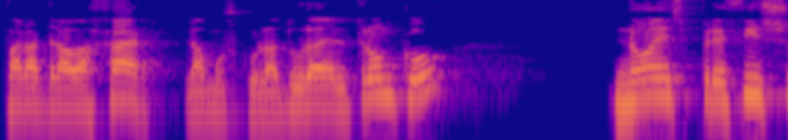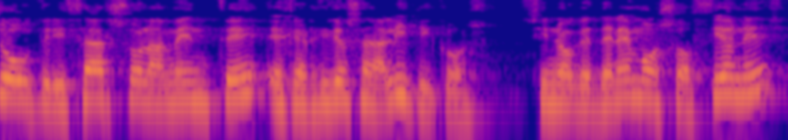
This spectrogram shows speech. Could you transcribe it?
Para trabajar la musculatura del tronco no es preciso utilizar solamente ejercicios analíticos, sino que tenemos opciones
